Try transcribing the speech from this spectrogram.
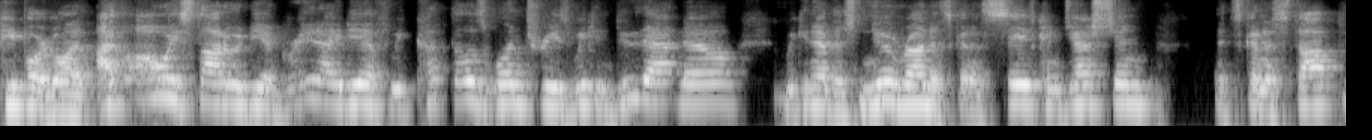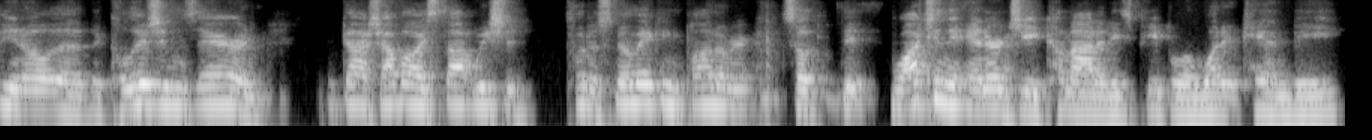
people are going, I've always thought it would be a great idea if we cut those one trees. We can do that now. We can have this new run. It's going to save congestion. It's going to stop, you know, the, the collisions there. And gosh, I've always thought we should put a snowmaking pond over here. So the, watching the energy come out of these people and what it can be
